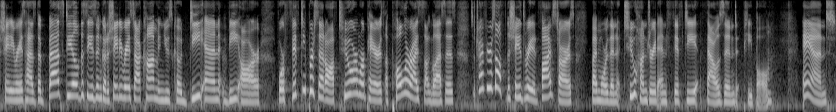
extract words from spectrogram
Shady Rays has the best deal of the season. Go to shadyrays.com and use code DNVR for 50% off two or more pairs of polarized sunglasses. So try for yourself. The shades rated five stars by more than 250,000 people. And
